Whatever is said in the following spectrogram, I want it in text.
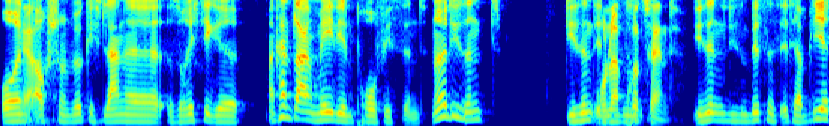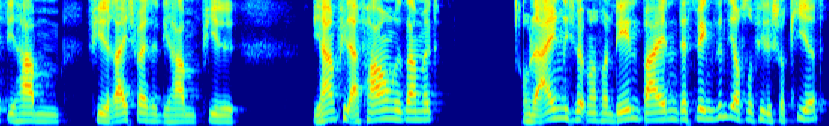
und Ja. auch schon wirklich lange so richtige, man kann sagen Medienprofis sind, ne? Die sind die sind in 100 diesem, Prozent. die sind in diesem Business etabliert, die haben viel Reichweite, die haben viel, die haben viel Erfahrung gesammelt. Und eigentlich wird man von den beiden, deswegen sind ja auch so viele schockiert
